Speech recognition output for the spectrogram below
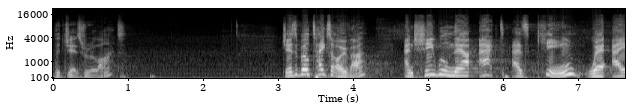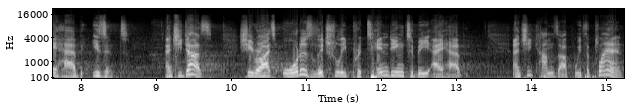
the Jezreelite. Jezebel takes over, and she will now act as king where Ahab isn't. And she does. She writes orders, literally pretending to be Ahab, and she comes up with a plan.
